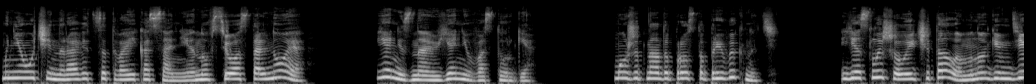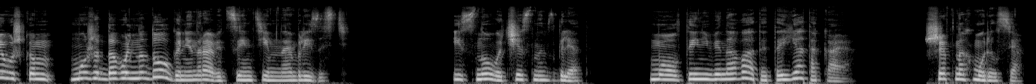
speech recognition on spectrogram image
Мне очень нравятся твои касания, но все остальное... Я не знаю, я не в восторге. Может, надо просто привыкнуть? Я слышала и читала, многим девушкам может довольно долго не нравиться интимная близость. И снова честный взгляд. Мол, ты не виноват, это я такая. Шеф нахмурился.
